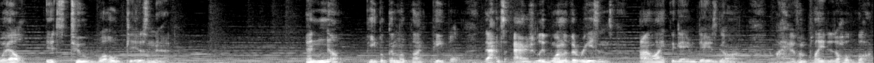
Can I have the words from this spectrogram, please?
well, it's too woke, isn't it? And no, people can look like people. That's actually one of the reasons I like the game Days Gone. I haven't played it a whole lot.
